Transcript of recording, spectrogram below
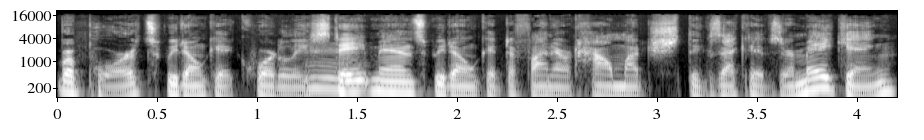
reports, we don't get quarterly statements, we don't get to find out how much the executives are making.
